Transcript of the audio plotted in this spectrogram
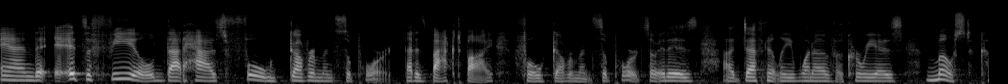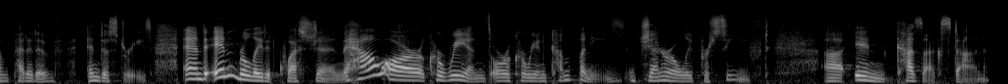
And it's a field that has full government support, that is backed by full government support. So it is uh, definitely one of Korea's most competitive industries. And in related question, how are Koreans or Korean companies generally perceived uh, in Kazakhstan?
